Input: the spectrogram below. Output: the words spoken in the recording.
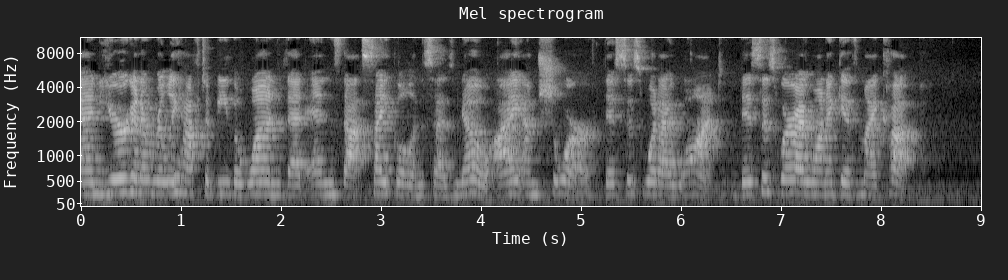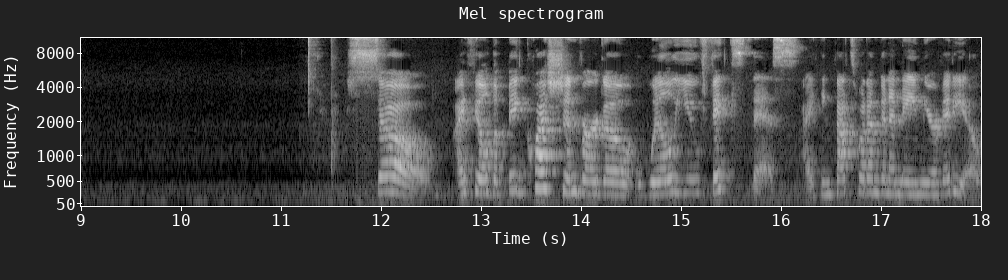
And you're going to really have to be the one that ends that cycle and says, No, I am sure this is what I want. This is where I want to give my cup. So, I feel the big question, Virgo, will you fix this? I think that's what I'm going to name your video.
